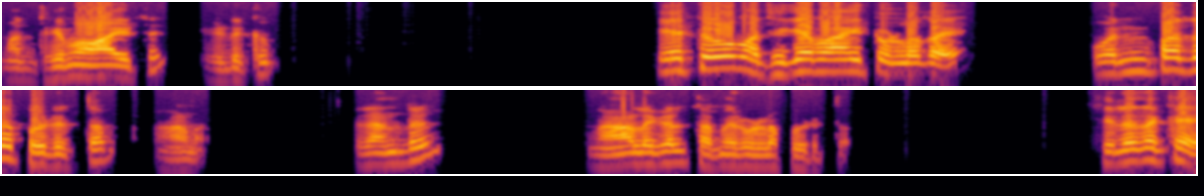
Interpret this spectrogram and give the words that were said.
മധ്യമമായിട്ട് എടുക്കും. ഏറ്റവും അധികമായിട്ടുള്ളത് ഒൻപത് പൊരുത്തം ആണ്. രണ്ട് നാളുകൾ തമ്മിലുള്ള പൊരുത്തം. ചിലതൊക്കെ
